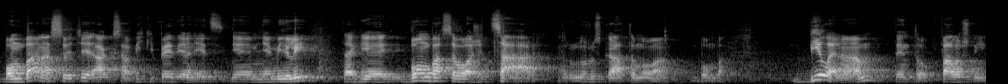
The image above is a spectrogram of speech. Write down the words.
bomba na svete, ak sa Wikipedia ne, ne, nemýli, tak je, bomba sa volá, že cár, ruská atomová bomba. Bileám, tento falošný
